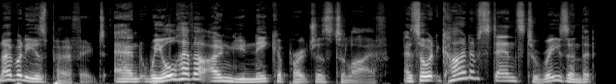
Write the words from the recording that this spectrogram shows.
Nobody is perfect, and we all have our own unique approaches to life. And so it kind of stands to reason that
